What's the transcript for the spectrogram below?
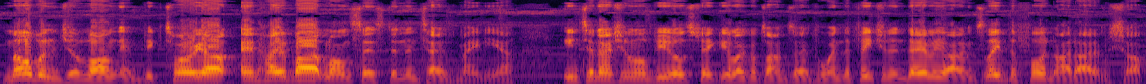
Melbourne, Geelong and Victoria, and Hobart, Launceston and Tasmania. International viewers, check your local time zone for when the featured and daily items leave the Fortnite item shop.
